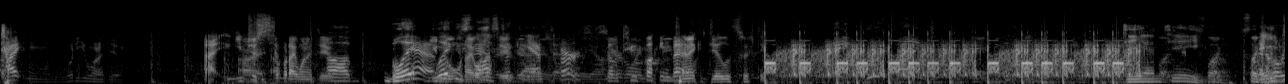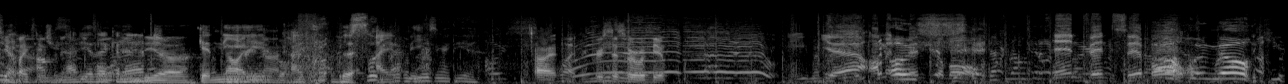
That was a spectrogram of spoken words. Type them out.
Titan, what do you want to do? Uh, you just said what I want to do. Uh, Blake, Yeah, you Blake know is what I want to do. to first, so two fucking bad. Can I bad. make a deal with Swifty? DMT. Slug, Slug, Hey, how about we Tim, have fight did you confidence not hear people that in command? The, uh, Get in the No, I didn't know. IT, the Slug, I have an IFV. amazing idea. Alright, What? Priestess, we're with you. Yeah, I'm Oh, invincible. shit. Invincible. Oh no! The cube.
